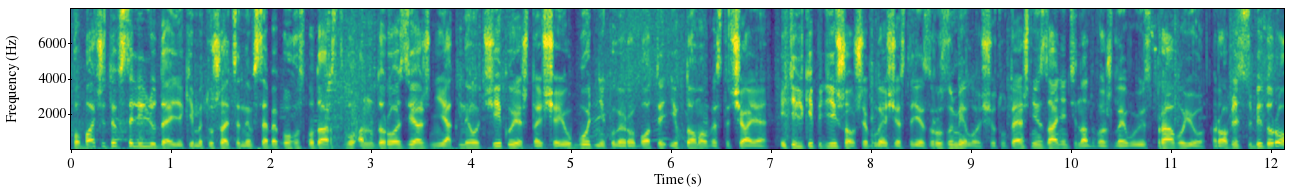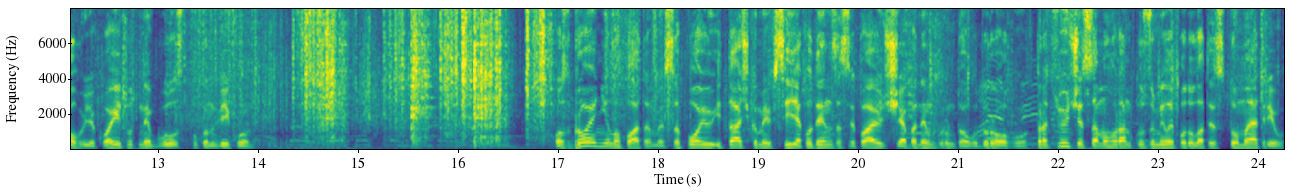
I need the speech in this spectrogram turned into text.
Побачити в селі людей, які метушаться не в себе по господарству, а на дорозі аж ніяк не очікуєш, та ще й у будні, коли роботи і вдома вистачає. І тільки підійшовши ближче, стає зрозуміло, що тутешні зайняті надважливою справою. Роблять собі дорогу, якої тут не було споконвіку. Озброєні лопатами, сапою і тачками, всі як один засипають щебенем ґрунтову дорогу. Працюючи з самого ранку, зуміли подолати 100 метрів.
